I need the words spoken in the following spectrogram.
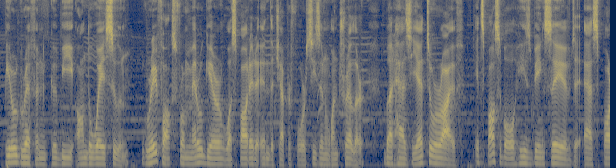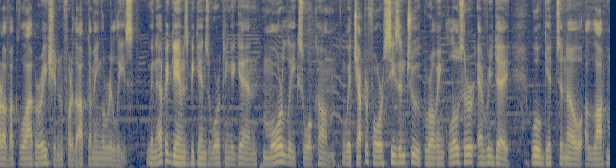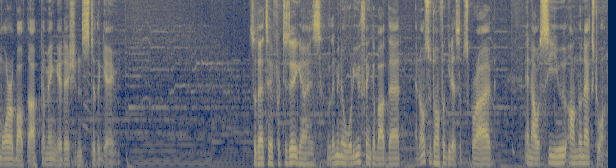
Peter Griffin could be on the way soon. Gray Fox from Metal Gear was spotted in the Chapter 4 Season 1 trailer, but has yet to arrive. It's possible he's being saved as part of a collaboration for the upcoming release. When Epic Games begins working again, more leaks will come. With Chapter 4 Season 2 growing closer every day, we'll get to know a lot more about the upcoming additions to the game. So that's it for today guys. Let me know what you think about that and also don't forget to subscribe and I'll see you on the next one.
